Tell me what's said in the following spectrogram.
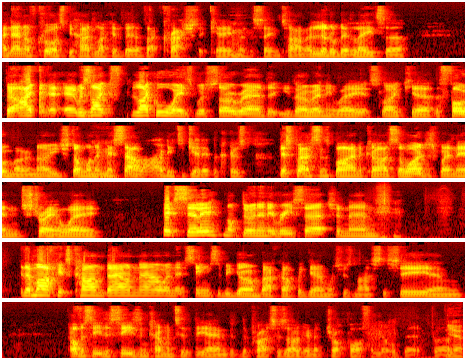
and then of course we had like a bit of that crash that came at the same time a little bit later. But I, it was like, like always with Sorare that you know anyway. It's like uh, the FOMO, no, you just don't want to Mm. miss out. Like, I need to get it because this person's buying a car. so I just went in straight away. Bit silly, not doing any research, and then the market's calmed down now and it seems to be going back up again, which is nice to see. And obviously, the season coming to the end, the prices are going to drop off a little bit. But Yeah.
